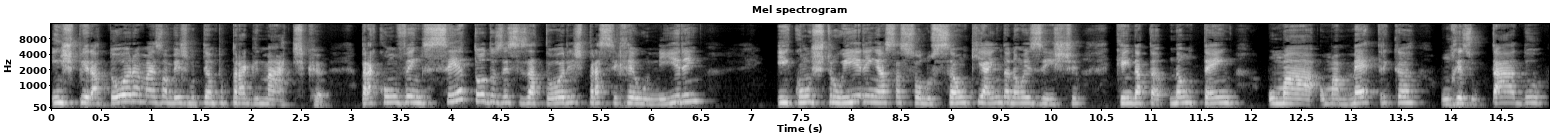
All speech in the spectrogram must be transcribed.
inspiradora, mas ao mesmo tempo pragmática para convencer todos esses atores para se reunirem e construírem essa solução que ainda não existe, que ainda não tem uma, uma métrica, um resultado,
